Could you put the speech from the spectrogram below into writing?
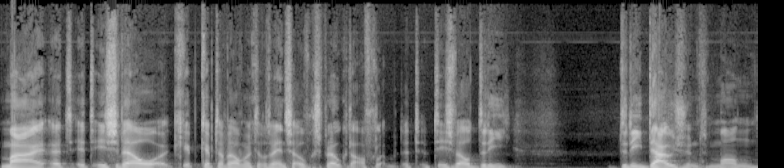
Maar het, het is wel, ik heb, ik heb daar wel met wat mensen over gesproken de afgelopen, het, het is wel drie, 3000 man,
